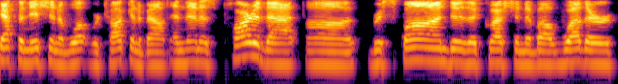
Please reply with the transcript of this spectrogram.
definition of what we're talking about. And then, as part of that, uh, respond to the question about whether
